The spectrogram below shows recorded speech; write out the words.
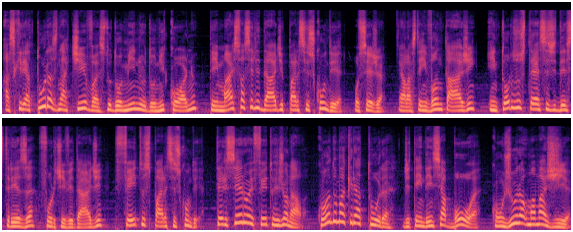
as criaturas nativas do domínio do unicórnio têm mais facilidade para se esconder, ou seja, elas têm vantagem em todos os testes de destreza, furtividade feitos para se esconder. Terceiro efeito regional: quando uma criatura de tendência boa conjura uma magia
